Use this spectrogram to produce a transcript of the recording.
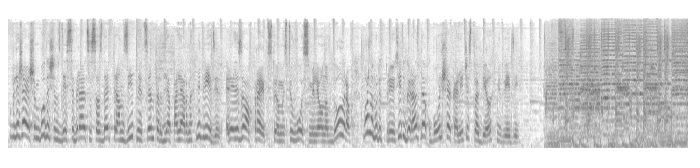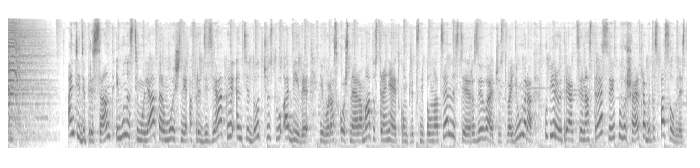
В ближайшем будущем здесь собираются создать транзитный центр для полярных медведей. Реализовав проект стоимостью 8 миллионов долларов, можно будет приютить гораздо большее количество белых медведей. Антидепрессант, иммуностимулятор, мощный афродизиак и антидот чувству обиды. Его роскошный аромат устраняет комплекс неполноценности, развивает чувство юмора, купирует реакции на стресс и повышает работоспособность.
